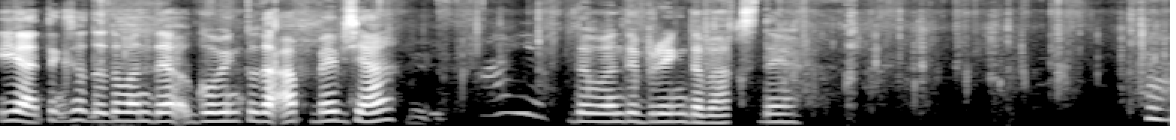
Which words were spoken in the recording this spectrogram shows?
Yeah, I think so. The, the one that going to the up, babes, yeah? Maybe. The one they bring the box there. There's no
